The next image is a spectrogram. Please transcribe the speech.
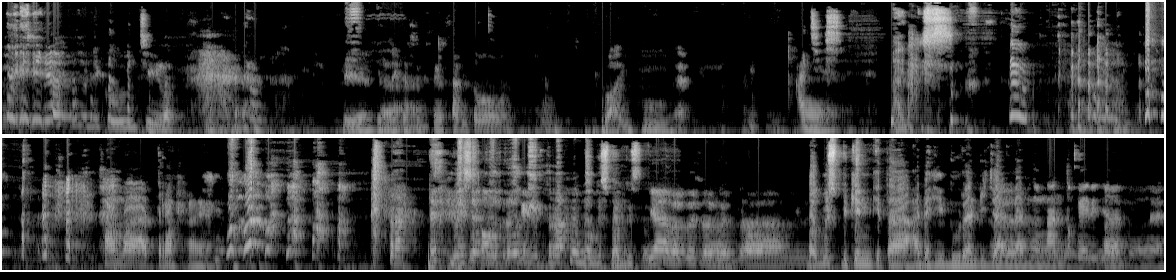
Iya. jadi kunci loh. Iya, jadi Ya. kesuksesan tuh dua ibu ya. Ajis. Ajis. Sama truk ya. Truk. Biasa Kalau truk di truk tuh bagus-bagus loh. Ya bagus bagus. Eh, Bagus bikin kita ada hiburan di jalan. Ngantuk ya di jalan. ya.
